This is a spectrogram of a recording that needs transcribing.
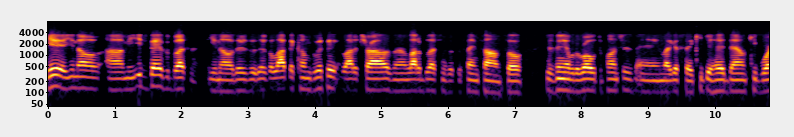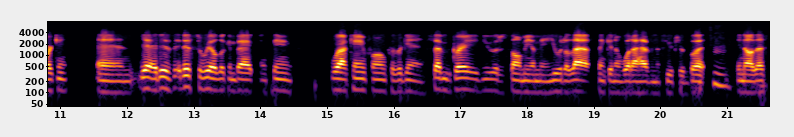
Yeah, you know, I mean, each day is a blessing. You know, there's a, there's a lot that comes with it, a lot of trials and a lot of blessings at the same time. So just being able to roll with the punches and, like I said, keep your head down, keep working – and yeah, it is it is surreal looking back and seeing where I came from. Because again, seventh grade, you would have saw me, I mean, you would have laughed thinking of what I have in the future. But Hmm. you know, that's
